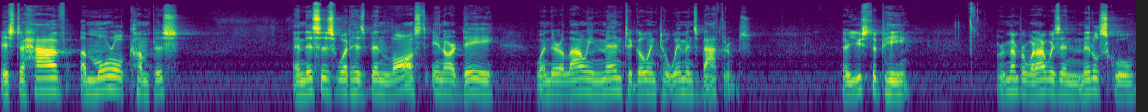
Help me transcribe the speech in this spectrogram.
is to have a moral compass and this is what has been lost in our day when they're allowing men to go into women's bathrooms. There used to be, remember when I was in middle school,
